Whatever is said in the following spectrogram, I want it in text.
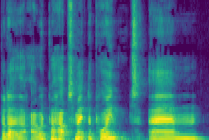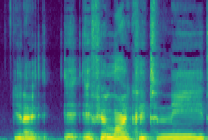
But I, I would perhaps make the point, um, you know, if you're likely to need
